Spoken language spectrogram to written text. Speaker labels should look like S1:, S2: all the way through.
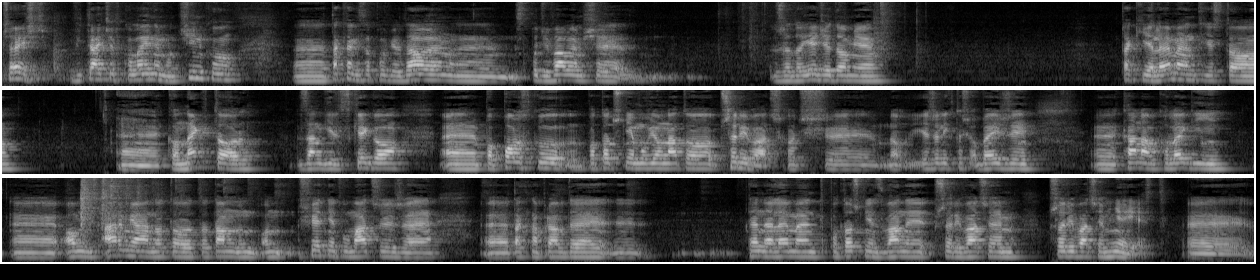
S1: Cześć, witajcie w kolejnym odcinku. E, Tak jak zapowiadałem, e, spodziewałem się, że dojedzie do mnie taki element. Jest to e, konektor z angielskiego. Po polsku potocznie mówią na to przerywacz, choć no, jeżeli ktoś obejrzy kanał kolegi Omnis Armia, no to, to tam on świetnie tłumaczy, że tak naprawdę e, ten element potocznie zwany przerywaczem, przerywaczem nie jest. E,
